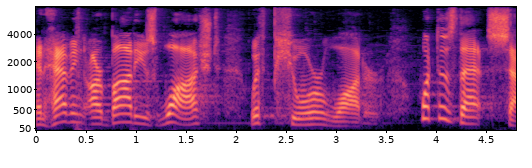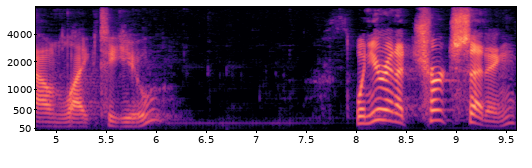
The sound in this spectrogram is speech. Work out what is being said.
and having our bodies washed with pure water. What does that sound like to you? When you're in a church setting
